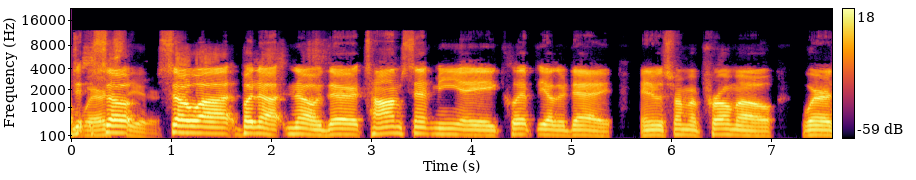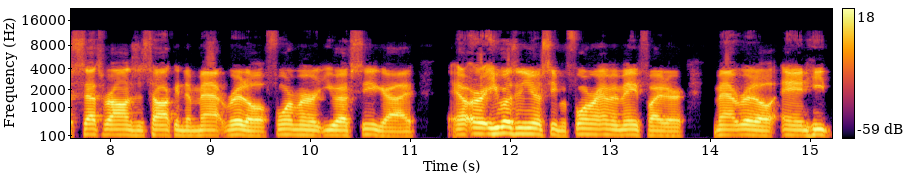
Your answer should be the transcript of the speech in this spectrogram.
D- Where it's so so uh but no no there Tom sent me a clip the other day and it was from a promo where Seth Rollins is talking to Matt Riddle, former UFC guy, or he wasn't UFC but former MMA fighter, Matt Riddle, and he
